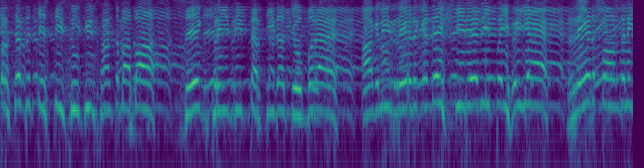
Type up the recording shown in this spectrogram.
ਪ੍ਰਸਿੱਧ ਚਿਸ਼ਤੀ ਸੂਫੀ ਸੰਤ ਬਾਬਾ ਸ਼ੇਖ ਫਰੀਦ ਦੀ ਧਰਤੀ ਦਾ ਚੋਬਰ ਹੈ। ਅਗਲੀ ਰੇਡ ਕਹਿੰਦੇ ਸ਼ੀਰੇ ਦੀ ਪਈ ਹੋਈ ਹੈ। ਰੇਡ ਪਾਉਣ ਦੇ ਲਈ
